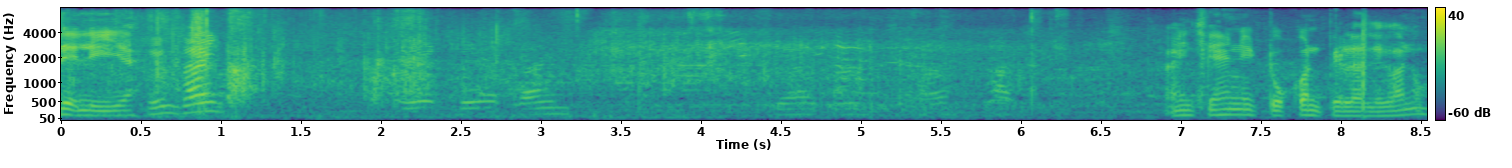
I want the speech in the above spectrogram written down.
લઈ લઈએ. હિમભાઈ અહીંથી હે ને ટોકન પહેલાં લેવાનું.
